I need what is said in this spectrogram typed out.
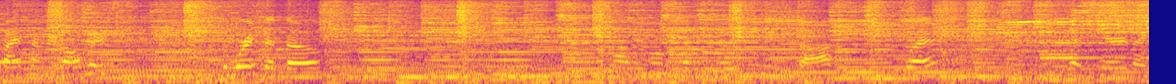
Like $500. It's worth it though. What? That carrier like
